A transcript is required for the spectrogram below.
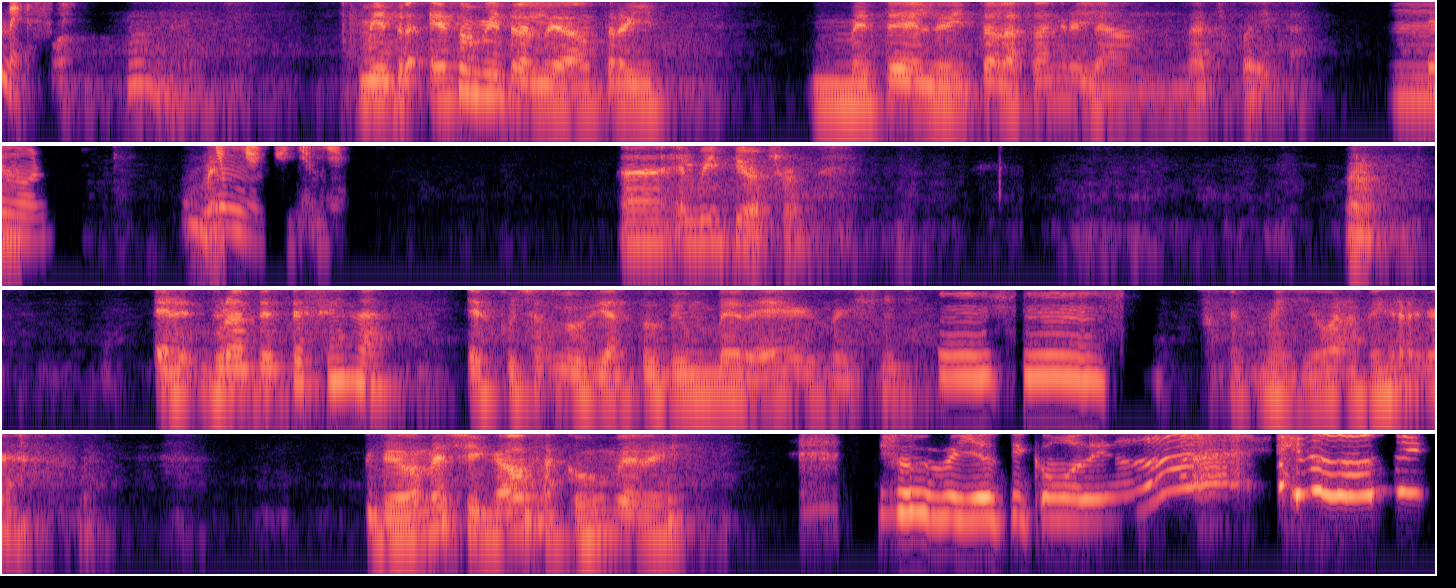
mes. Mientras, eso mientras le da un traguito, mete el dedito a la sangre y le da una chupadita. Mm. Ah, el 28. Bueno, durante esta escena escuchas los llantos de un bebé, güey. Es que me lleva a la verga. ¿De dónde chingado sacó un bebé? Yo me veía así como de, ¿de dónde?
